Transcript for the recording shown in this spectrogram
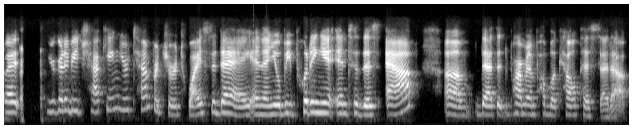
but you're going to be checking your temperature twice a day, and then you'll be putting it into this app um, that the Department of Public Health has set up.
